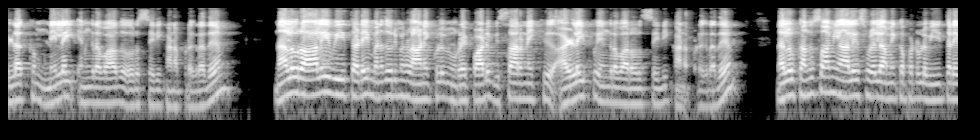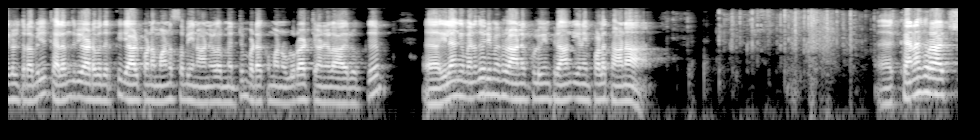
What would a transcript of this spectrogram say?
இழக்கும் நிலை என்கிறவாறு ஒரு செய்தி காணப்படுகிறது. நல்லூர் ஆலய விதித்தடை மனித உரிமைகள் ஆணைக்குழு முறைப்பாடு விசாரணைக்கு அழைப்பு என்கிறவாறு ஒரு செய்தி காணப்படுகிறது. நல்லூர் கந்துசாமி ஆலய சூழலில் அமைக்கப்பட்டுள்ள விதித்தடைகள் தொடர்பில் கலந்துரையாடுவதற்கு யாழ்ப்பாண மாநசபையின் ஆணையாளர் மற்றும் வடக்குமான உள்ளூராட்சி ஆணையாளர் ஆகியோருக்கு இலங்கை மனித உரிமைகள் ஆணைக்குழுவின் பிராந்திய இணைப்பாளர் தானா? கனகராஜ்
